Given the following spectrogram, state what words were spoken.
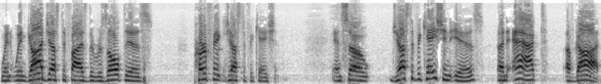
When, when God justifies, the result is perfect justification. And so, justification is an act of God.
